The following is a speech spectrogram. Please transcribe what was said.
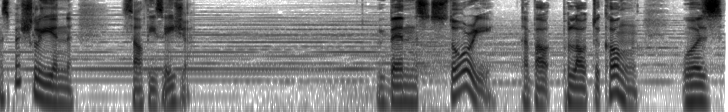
especially in Southeast Asia. Ben's story about Pulau Tekong was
